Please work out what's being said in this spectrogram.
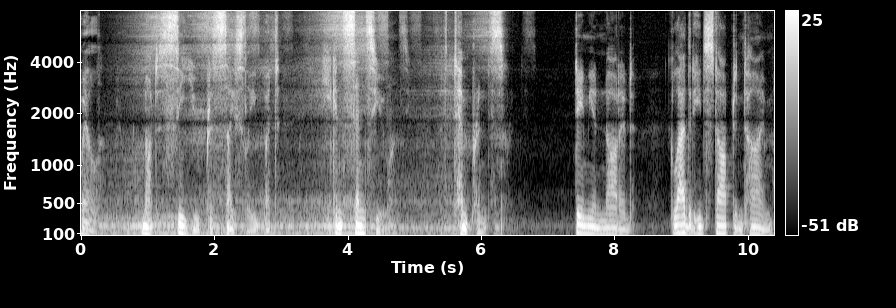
Well, not see you precisely, but he can sense you with temperance. Damien nodded, glad that he'd stopped in time.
